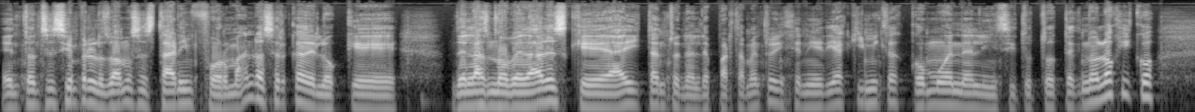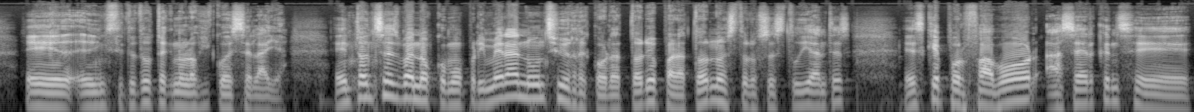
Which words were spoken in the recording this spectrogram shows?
entonces siempre los vamos a estar informando acerca de lo que, de las novedades que hay tanto en el Departamento de Ingeniería Química como en el Instituto Tecnológico, eh, el Instituto Tecnológico de Celaya. Entonces, bueno, como primer anuncio y recordatorio para todos nuestros estudiantes es que por favor acérquense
